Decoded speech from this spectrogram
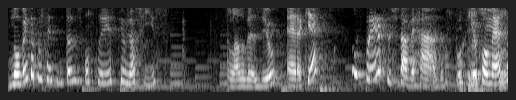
90% de todas as consultorias que eu já fiz lá no Brasil era que o preço estava errado. Porque eu começo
